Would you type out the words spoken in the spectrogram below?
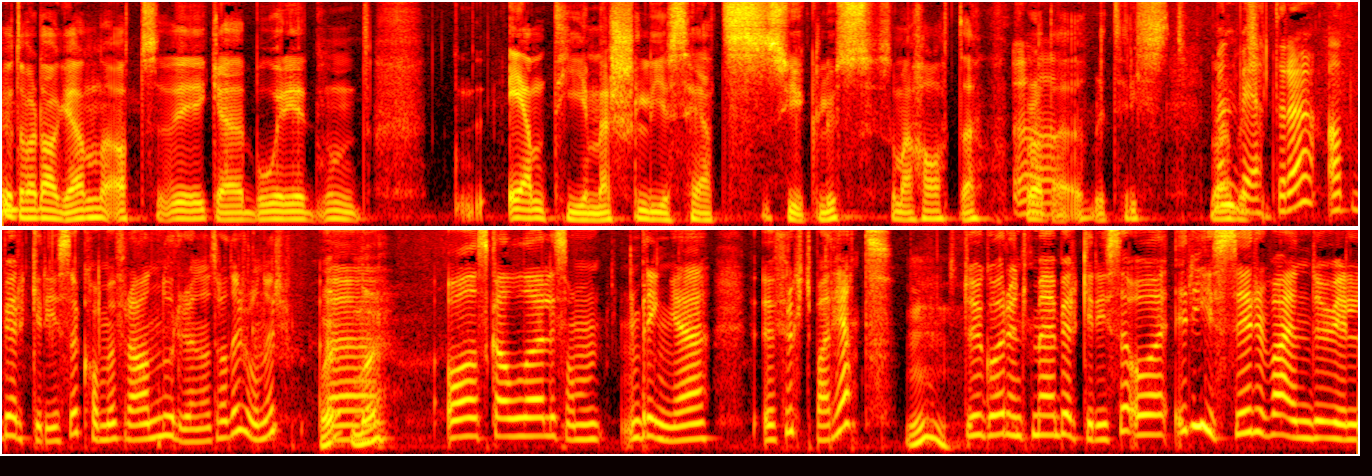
utover dagen, at vi ikke bor i en timers lyshetssyklus, som jeg hater, for at det blir trist. Men vet dere at bjørkeriset kommer fra norrøne tradisjoner? Ja, nei. Og skal eh, liksom bringe eh, fruktbarhet. Mm. Du går rundt med bjørkeriset og riser hva enn du vil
